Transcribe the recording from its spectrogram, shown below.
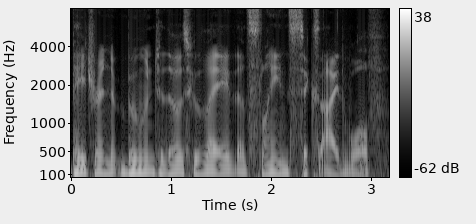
patron boon to those who lay the slain six-eyed wolf.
